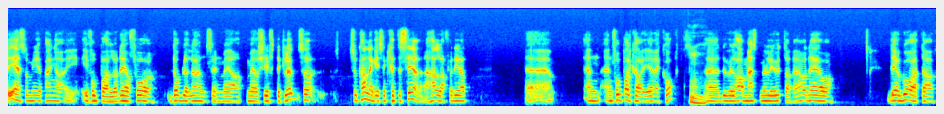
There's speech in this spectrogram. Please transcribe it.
det er så mye penger i, i fotball, og det å få doble lønnen sin med å, med å skifte klubb, så, så kan jeg ikke kritisere det heller. Fordi at eh, en, en fotballkarriere er kort. Mm. Eh, Du vil ha mest mulig ut av det. og det å, det å gå etter,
